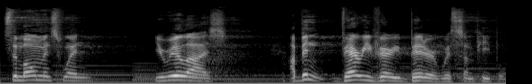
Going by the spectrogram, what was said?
It's the moments when you realize I've been very, very bitter with some people.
